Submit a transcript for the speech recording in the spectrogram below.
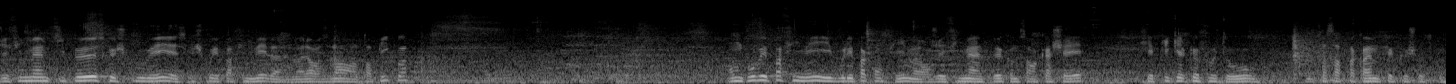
J'ai filmé un petit peu ce que je pouvais, et ce que je pouvais pas filmer, ben, malheureusement, tant pis quoi. On ne pouvait pas filmer, ils voulaient pas qu'on filme, alors j'ai filmé un peu comme ça en cachette. J'ai pris quelques photos, donc ça, ça fera quand même quelque chose. Quoi.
